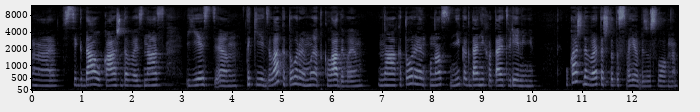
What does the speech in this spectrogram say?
Э, всегда у каждого из нас эм, такие дела, которые мы откладываем, на которые у нас никогда не хватает времени. У каждого это что-то свое, безусловно.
